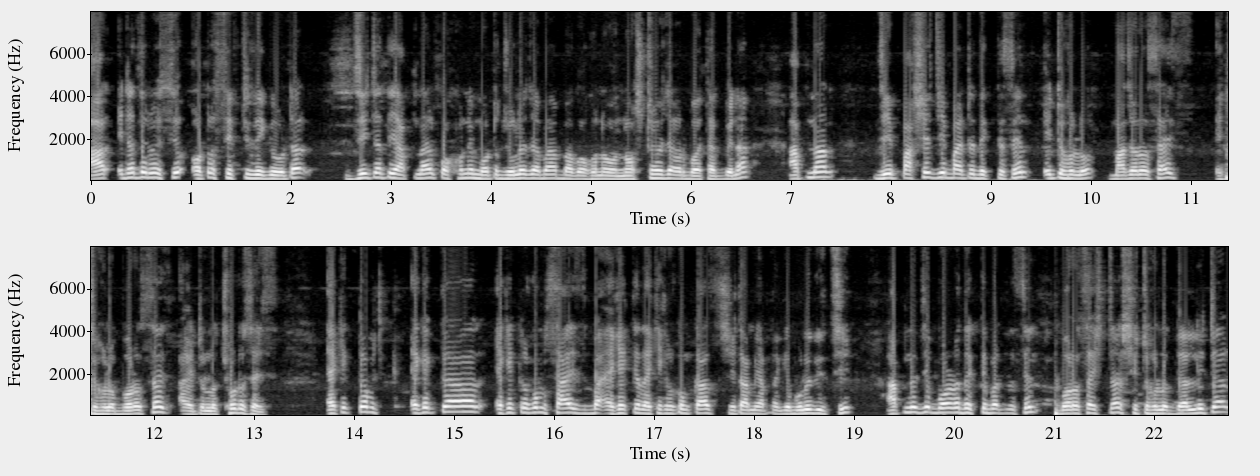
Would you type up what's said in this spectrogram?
আর এটাতে রয়েছে অটো সেফটি রেগুলেটর যেটাতে আপনার কখনো মোটর জ্বলে যাবা বা কখনো নষ্ট হয়ে যাওয়ার ভয় থাকবে না। আপনার যে পাশে যে বাড়িটা দেখতেছেন, এটা হলো মাঝারো সাইজ এটা হলো বড় সাইজ আর এটা হলো ছোট সাইজ এক একটা এক একটার এক এক রকম সাইজ বা এক একটার এক এক রকম কাজ, সেটা আমি আপনাকে বলে দিচ্ছি। আপনি যে বড়টা দেখতে পাচ্ছেন বড় সাইজটা সেটা হলো দেড় লিটার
